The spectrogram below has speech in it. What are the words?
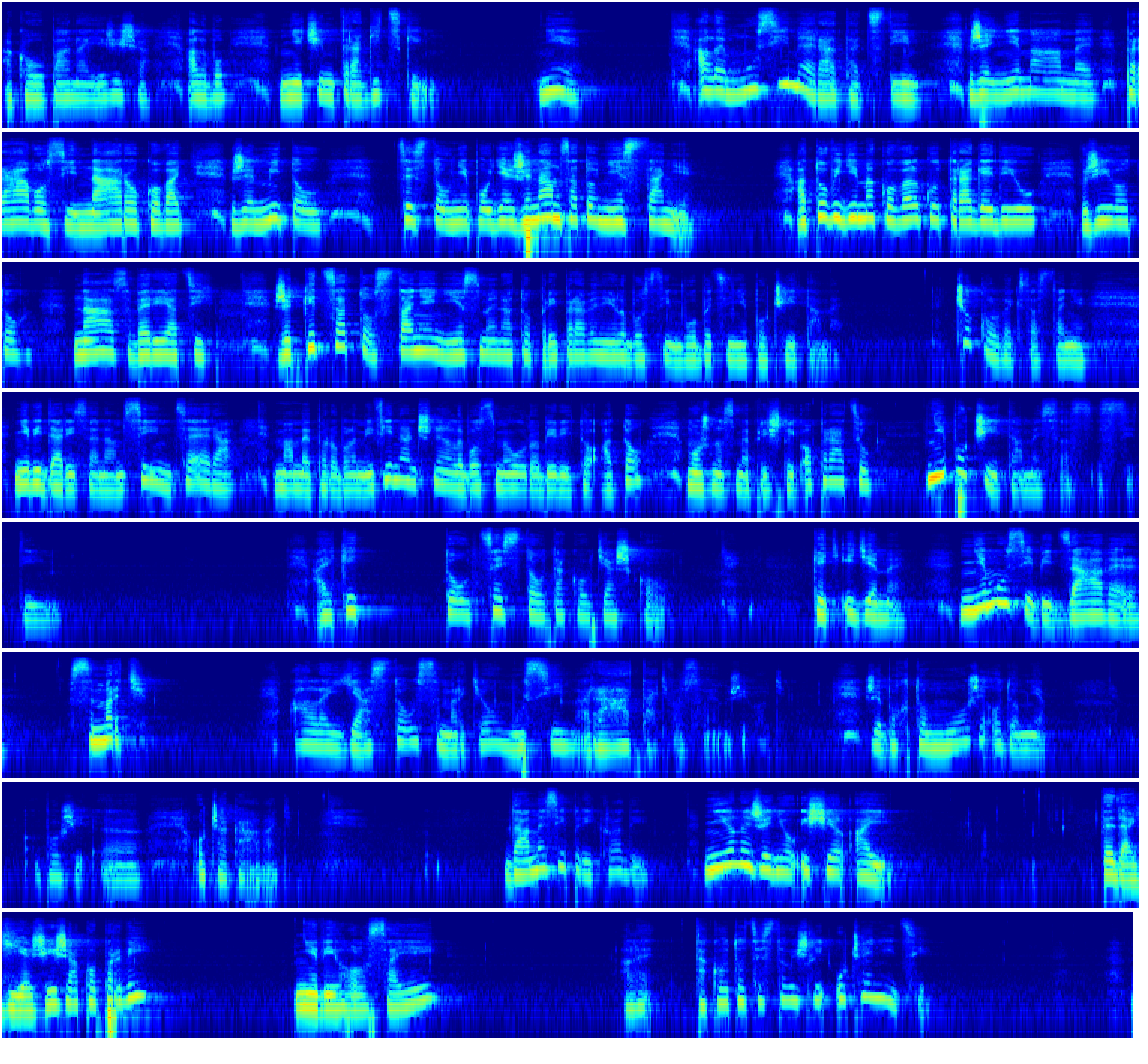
ako u pána Ježiša, alebo niečím tragickým. Nie. Ale musíme rátať s tým, že nemáme právo si nárokovať, že my tou cestou nepôjde, že nám sa to nestane. A to vidím ako veľkú tragédiu v životoch nás, veriacich, že keď sa to stane, nie sme na to pripravení, lebo s tým vôbec nepočítame. Čokoľvek sa stane. Nevydarí sa nám syn, dcéra, máme problémy finančné, lebo sme urobili to a to, možno sme prišli o prácu. Nepočítame sa s, s tým. Aj keď tou cestou takou ťažkou, keď ideme, nemusí byť záver smrť, ale ja s tou smrťou musím rátať vo svojom živote. Že Boh to môže odo mňa Boži, e, očakávať. Dáme si príklady. Nie len, že ňou išiel aj teda Ježiš ako prvý, nevyhol sa jej, ale takouto cestou išli učeníci.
